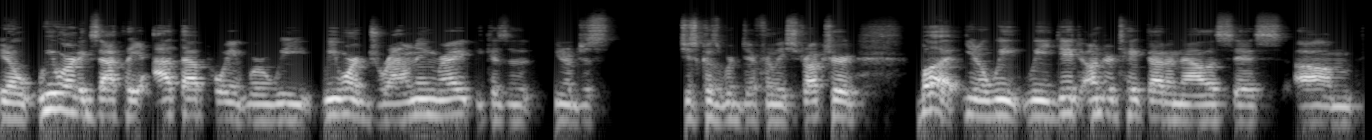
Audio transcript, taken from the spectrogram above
you know we weren't exactly at that point where we we weren't drowning right because of you know just just because we're differently structured. But you know, we we did undertake that analysis. Um,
